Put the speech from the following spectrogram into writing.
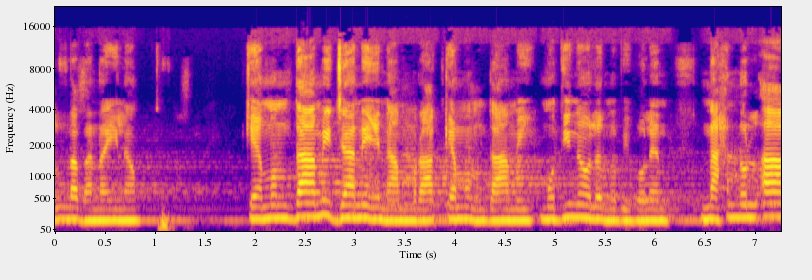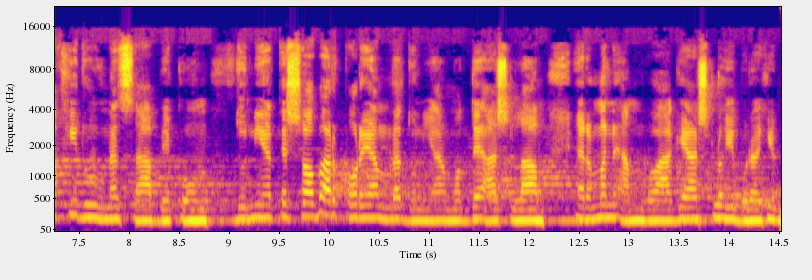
আল্লাহ বানাইলাম। কেমন দামি জানেন আমরা, কেমন দামি? মদিনাউল নবী বলেন, নাহনুল আখিরুনা সাবেকুন। দুনিয়াতে সবার পরে আমরা দুনিয়ার মধ্যে আসলাম। এর মানে আমগো আগে আসলো ইব্রাহিম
